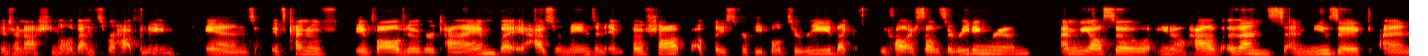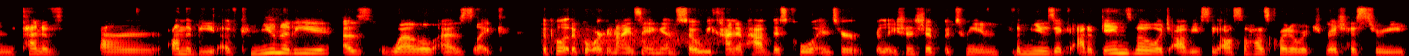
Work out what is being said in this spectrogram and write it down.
international events were happening. And it's kind of evolved over time, but it has remained an info shop, a place for people to read. Like we call ourselves a reading room and we also you know have events and music and kind of are on the beat of community as well as like the political organizing. And so we kind of have this cool interrelationship between the music out of Gainesville, which obviously also has quite a rich, rich history,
